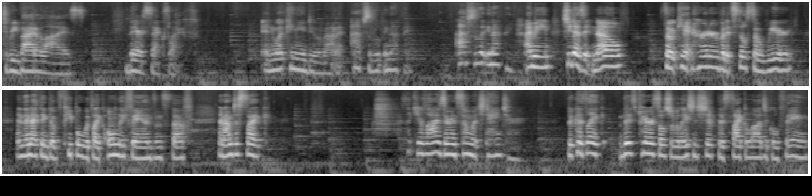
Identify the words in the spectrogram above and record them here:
to revitalize their sex life. And what can you do about it? Absolutely nothing. Absolutely nothing. I mean, she doesn't know, so it can't hurt her, but it's still so weird. And then I think of people with like OnlyFans and stuff and I'm just like, like your lives are in so much danger. Because like this parasocial relationship, this psychological thing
